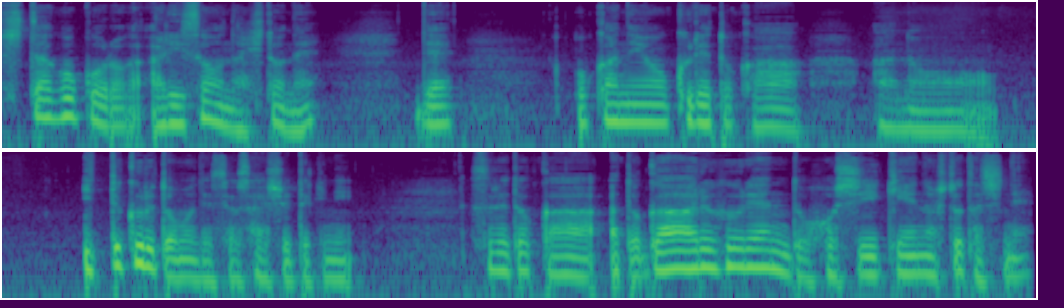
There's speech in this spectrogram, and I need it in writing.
下心がありそうな人ね。でお金をくれとかあの言ってくると思うんですよ最終的に。それとかあとガールフレンド欲しい系の人たちね。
